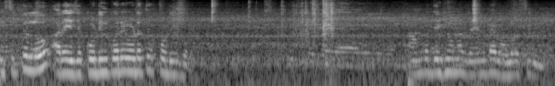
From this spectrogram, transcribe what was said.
রিসেটটা লো আর এই যে কোডিং করে ওটাতে কোডিং করে। আমরা দেখি ওনার র্যামটা ভালো আছে কিনা।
